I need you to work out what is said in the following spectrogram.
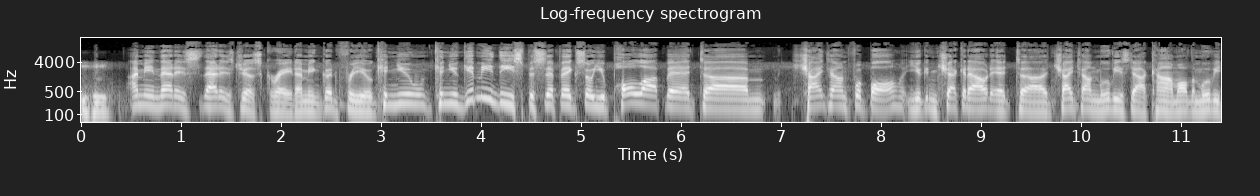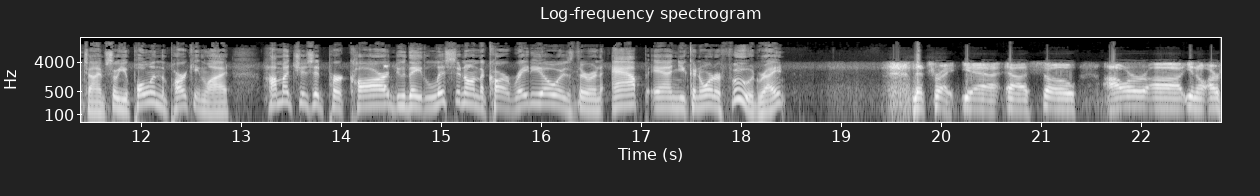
Mm-hmm. I mean that is that is just great. I mean, good for you. Can you can you give me the specifics? So you pull up at um, Chi-Town Football. You can check it out at uh, ChiTownMovies.com. All the movie time. So you pull in the parking lot. How much is it per car? Do they listen on the car radio? Is there an app and you can order food? Right. That's right. Yeah. Uh, so our, uh, you know, our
